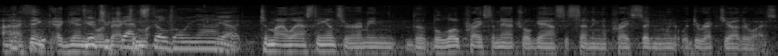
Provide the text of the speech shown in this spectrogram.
I And think, again, future going back to my- still going on, Yeah. but To my last answer, I mean, the, the low price of natural gas is sending a price signal that would direct you otherwise.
